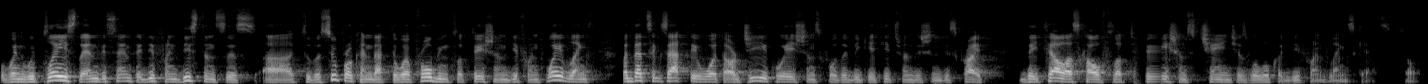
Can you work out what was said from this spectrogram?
when we place the NV center at different distances uh, to the superconductor, we're probing fluctuation in different wavelengths, but that's exactly what RG equations for the BKT transition describe they tell us how fluctuations change as we look at different length scales. So,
